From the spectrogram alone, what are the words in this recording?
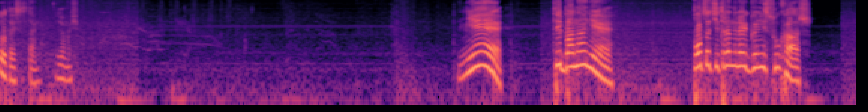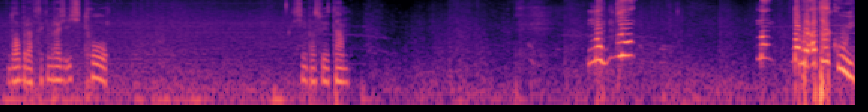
Tutaj się stań. Idziemy się. Nie! Ty bananie! Po co ci trener, jak go nie słuchasz? Dobra, w takim razie idź tu. Ci nie pasuje tam. No, no! No, dobra, atakuj!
